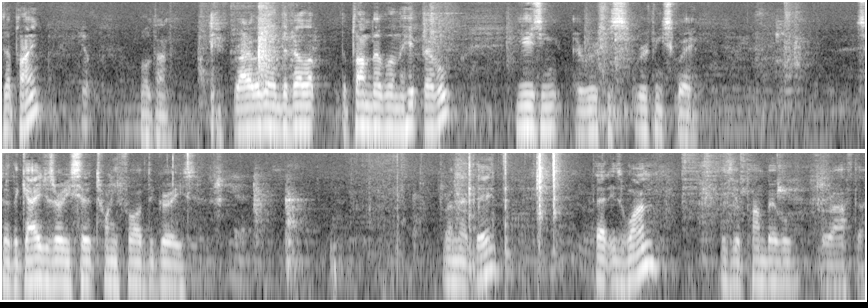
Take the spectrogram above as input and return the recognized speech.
Is that plain? Yep. Well done. Right, we're going to develop the plumb bevel and the hip bevel using a roofers, roofing square. So the gauge is already set at 25 degrees. Run that there. That is one. Is your plumb bevel for rafter.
